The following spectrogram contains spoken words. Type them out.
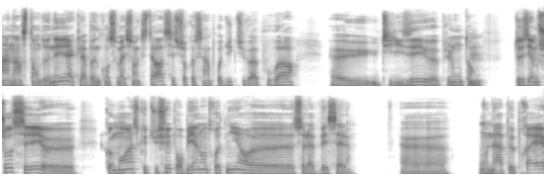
à un instant donné, avec la bonne consommation, etc., c'est sûr que c'est un produit que tu vas pouvoir utiliser plus longtemps. Mmh. Deuxième chose, c'est comment est-ce que tu fais pour bien entretenir euh, ce lave-vaisselle? Euh, On a à peu près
